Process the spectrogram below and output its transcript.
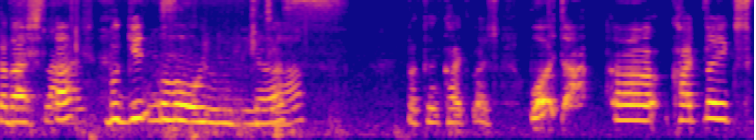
Arkadaşlar bugün onu oynayacağız. Bakın kartlar. Bu arada e, kartlar eksik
